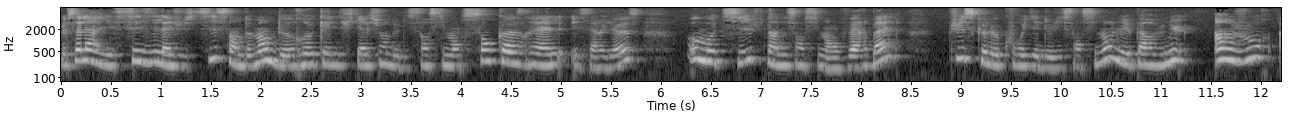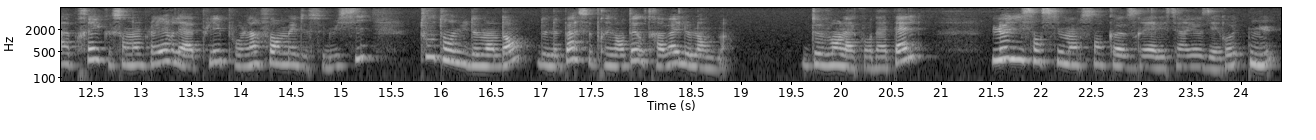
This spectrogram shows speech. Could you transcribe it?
le salarié saisit la justice en demande de requalification de licenciement sans cause réelle et sérieuse au motif d'un licenciement verbal puisque le courrier de licenciement lui est parvenu un jour après que son employeur l'ait appelé pour l'informer de celui-ci, tout en lui demandant de ne pas se présenter au travail le lendemain. Devant la cour d'appel, le licenciement sans cause réelle et sérieuse est retenu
